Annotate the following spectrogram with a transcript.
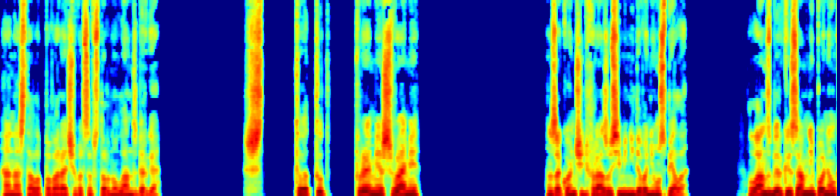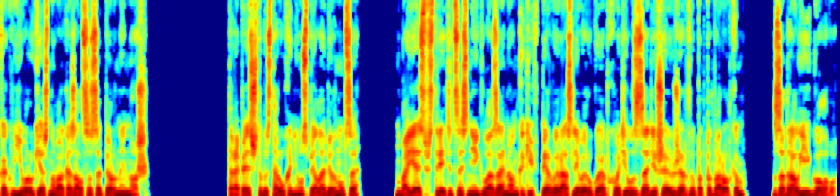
Она стала поворачиваться в сторону Ландсберга. «Что тут промеж вами?» Закончить фразу Семенидова не успела. Ландсберг и сам не понял, как в его руке снова оказался саперный нож. Торопясь, чтобы старуха не успела обернуться, боясь встретиться с ней глазами, он, как и в первый раз, левой рукой обхватил сзади шею жертвы под подбородком, задрал ей голову.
